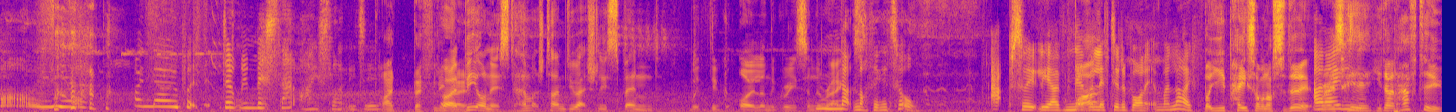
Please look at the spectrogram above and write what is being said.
Oh, yeah. I know, but don't we miss that? I slightly do. I definitely All right, don't. be honest. How much time do you actually spend with the oil and the grease and the rags? No- nothing at all. Absolutely, I've never But- lifted a bonnet in my life. but you pay someone else to do it, And whereas I- here you don't have to.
